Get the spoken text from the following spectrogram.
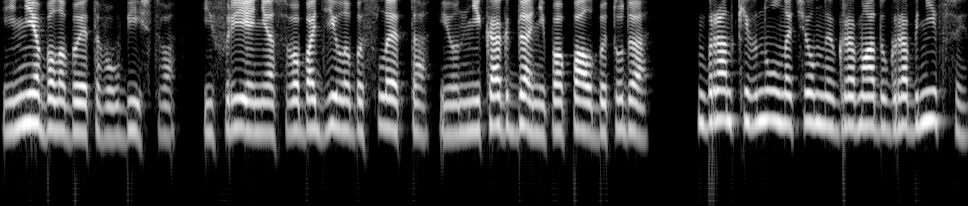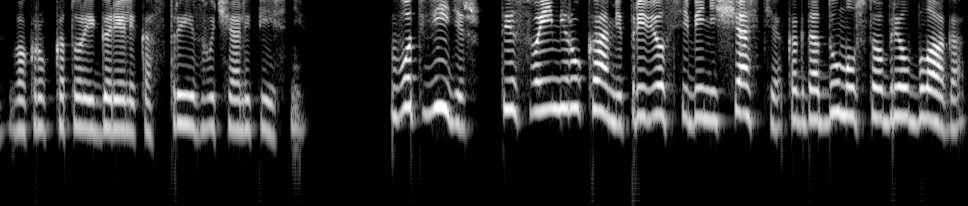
и не было бы этого убийства. И Фрея не освободила бы Слетта, и он никогда не попал бы туда. Бран кивнул на темную громаду гробницы, вокруг которой горели костры и звучали песни. «Вот видишь, ты своими руками привез себе несчастье, когда думал, что обрел благо.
